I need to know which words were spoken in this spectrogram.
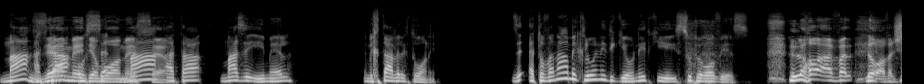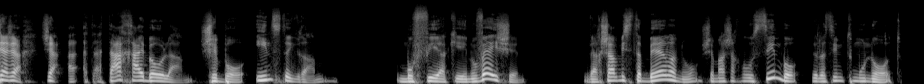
מה זה אתה המדיום עושה, הוא המסר. מה, אתה, מה זה אימייל? מכתב אלקטרוני. זה, התובנה המקלוהנית היא גאונית כי היא סופר obvious. לא, אבל... לא, אבל שנייה, שנייה, אתה חי בעולם שבו אינסטגרם מופיע כ innovation, ועכשיו מסתבר לנו שמה שאנחנו עושים בו זה לשים תמונות,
